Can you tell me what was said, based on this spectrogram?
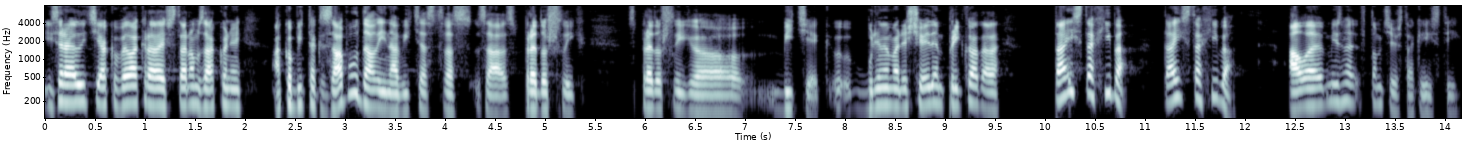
Izraeliti ako veľakrát aj v starom zákone akoby tak zabúdali na víťazstva z, z predošlých, z predošlých uh, bitiek. Budeme mať ešte jeden príklad a tá istá chyba, tá istá chyba. Ale my sme v tom tiež takí istí.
